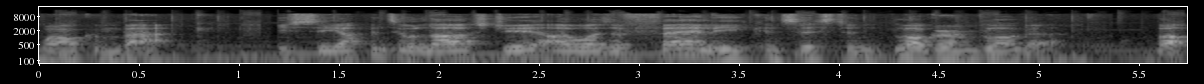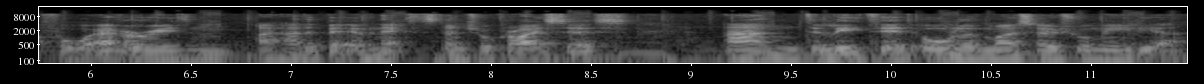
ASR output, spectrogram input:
welcome back. You see, up until last year I was a fairly consistent blogger and vlogger, but for whatever reason I had a bit of an existential crisis and deleted all of my social media.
